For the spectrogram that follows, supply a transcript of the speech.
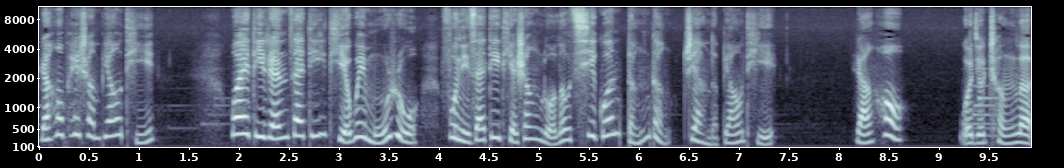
然后配上标题：“外地人在地铁喂母乳，妇女在地铁上裸露器官”等等这样的标题，然后。我就成了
